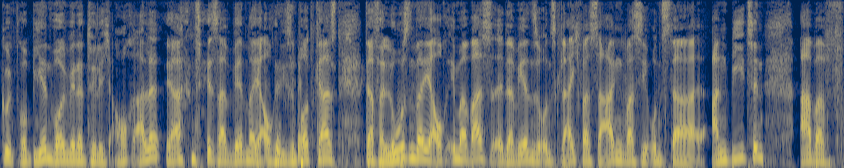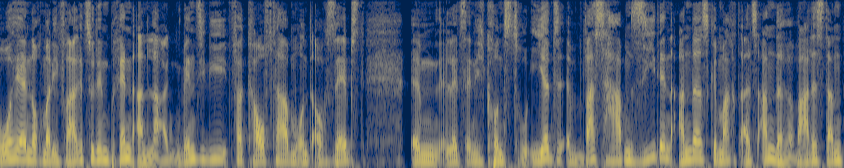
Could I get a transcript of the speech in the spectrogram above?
gut, probieren wollen wir natürlich auch alle. Ja, deshalb werden wir ja auch in diesem Podcast, da verlosen wir ja auch immer was. Da werden sie uns gleich was sagen, was sie uns da anbieten. Aber vorher nochmal die Frage zu den Brennanlagen. Wenn Sie die verkauft haben und auch selbst ähm, letztendlich konstruiert. Was haben Sie denn anders gemacht als andere? War das dann,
